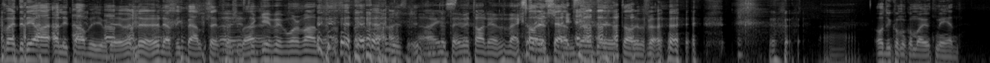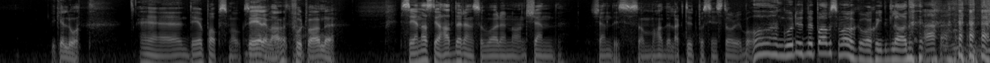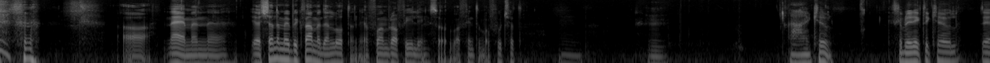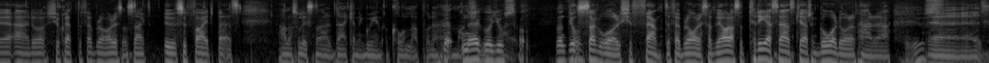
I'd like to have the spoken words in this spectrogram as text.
Var inte det Ali Tabi gjorde? Eller hur? När jag fick bälte Ja, först just bara, det, give me more money. Ja, ja, det, vi tar det backstage. Ta det sen, sen det- ta det fram. Och du kommer komma ut med, vilken låt? Eh, det är Pop Smoke. Det är det va? Fortfarande? Senast jag hade den så var det någon känd kändis som hade lagt ut på sin story. Bara, Åh han går ut med Pop Smoke och var skitglad. ja, nej men eh, jag känner mig bekväm med den låten. Jag får en bra feeling så varför inte bara fortsätta. Mm. Ja, kul. Det ska bli riktigt kul. Det är då 26 februari som sagt, UFC Fight Pass. Alla som lyssnar, där kan ni gå in och kolla på den här matchen. När går Jossan? Jossan går 25 februari, så att vi har alltså tre svenskar som går då den här, eh,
